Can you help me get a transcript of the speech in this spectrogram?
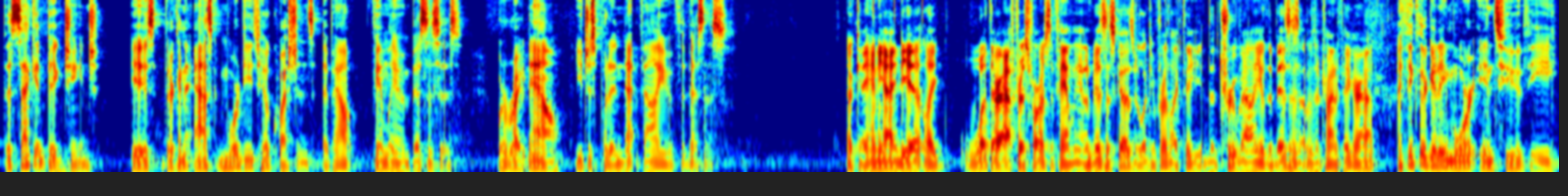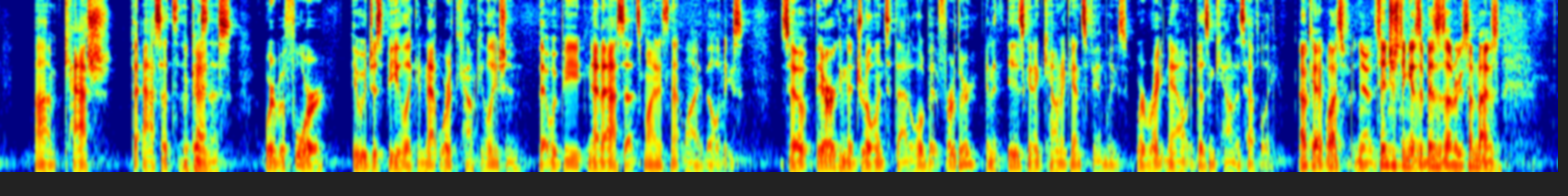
The second big change is they're going to ask more detailed questions about family owned businesses, where right now you just put a net value of the business. Okay. Any idea like what they're after as far as the family owned business goes? They're looking for like the, the true value of the business. Is that what they're trying to figure out? I think they're getting more into the um, cash, the assets of the okay. business, where before it would just be like a net worth calculation that would be net assets minus net liabilities. So they are going to drill into that a little bit further, and it is going to count against families, where right now it doesn't count as heavily. Okay, well, that's you know, it's interesting as a business owner because sometimes,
